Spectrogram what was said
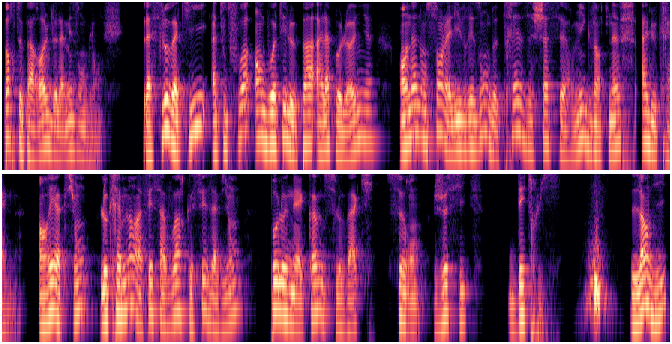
porte-parole de la Maison Blanche. La Slovaquie a toutefois emboîté le pas à la Pologne en annonçant la livraison de 13 chasseurs MiG-29 à l'Ukraine. En réaction, le Kremlin a fait savoir que ces avions, polonais comme slovaques, seront, je cite, détruits. Lundi,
